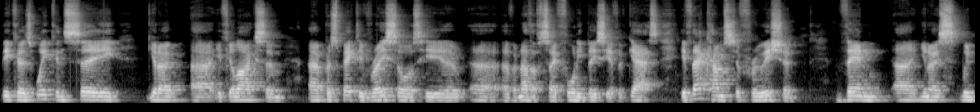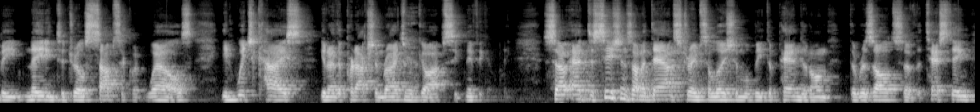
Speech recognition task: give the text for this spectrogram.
because we can see, you know, uh, if you like, some uh, prospective resource here uh, of another, say, 40 BCF of gas. If that comes to fruition, then, uh, you know, we'd be needing to drill subsequent wells, in which case, you know, the production rates yeah. would go up significantly. So our decisions on a downstream solution will be dependent on the results of the testing,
